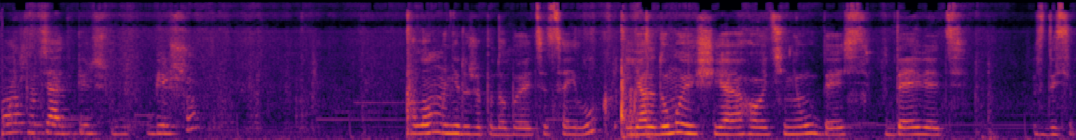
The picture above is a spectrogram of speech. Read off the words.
Можна взяти більш, більшу. Загалом мені дуже подобається цей лук. Я думаю, що я його оціню десь в 9 з 10.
